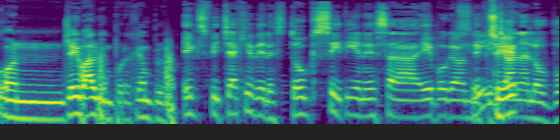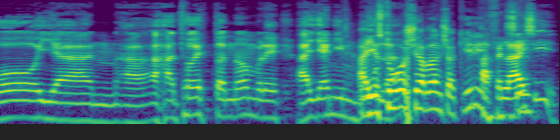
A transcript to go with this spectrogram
con J Balvin, por ejemplo. Ex fichaje del Stoke City en esa época donde Sí. fichaban Sí. a los Boyan, a, a todos estos nombres, a Yanin Bula. Ahí estuvo Sherdan Shakiri. A Felay. Sí, sí.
